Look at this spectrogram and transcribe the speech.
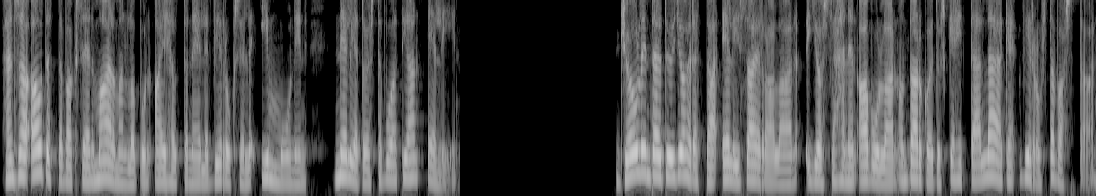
Hän saa autettavakseen maailmanlopun aiheuttaneelle virukselle immuunin 14-vuotiaan Eliin. Joelin täytyy johdattaa Eli sairaalaan, jossa hänen avullaan on tarkoitus kehittää lääke virusta vastaan.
